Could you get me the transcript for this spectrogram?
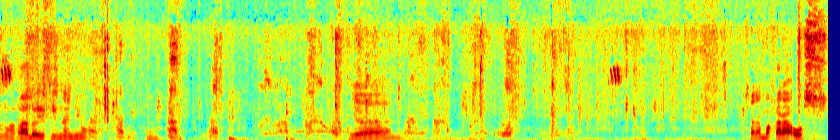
Mga kaloy, tingnan nyo. Hmm? Yan. Sana makaraos.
